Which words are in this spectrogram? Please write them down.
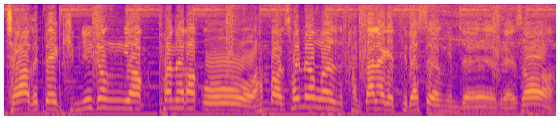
제가 그때 김유정역 편해갖고 한번 설명은 간단하게 드렸어요 형님들. 그래서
